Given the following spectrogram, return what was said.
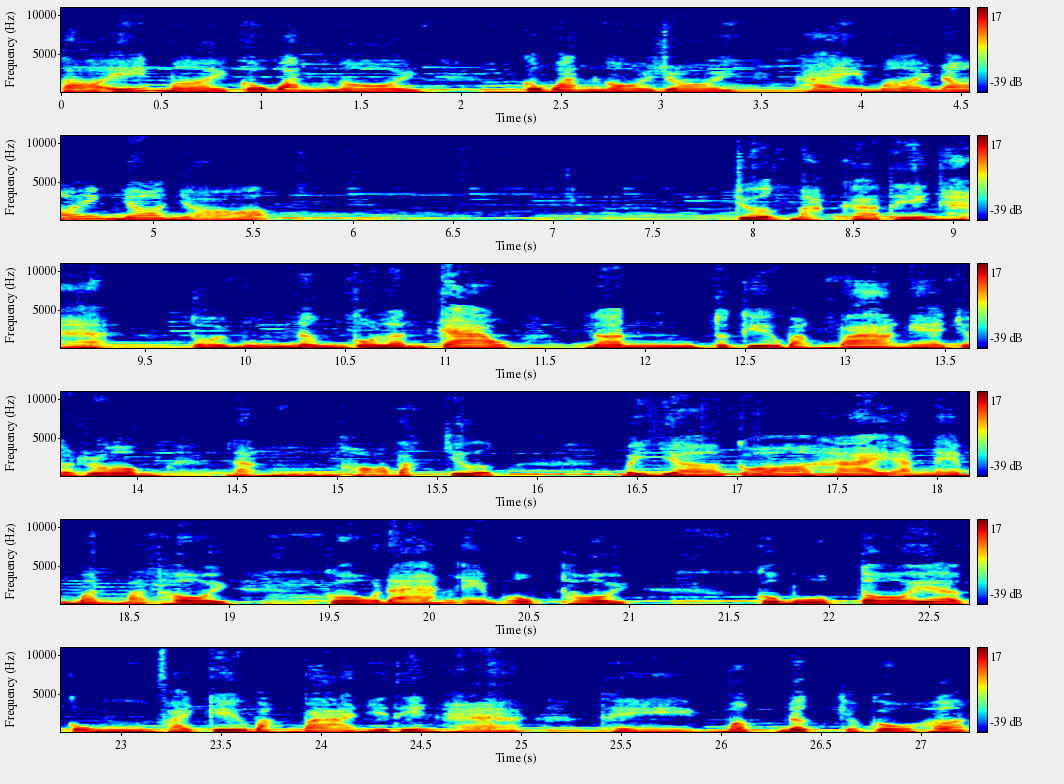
Tỏ ý mời cô quanh ngồi. Cô quanh ngồi rồi, thầy mới nói nho nhỏ. Trước mặt à, thiên hạ, tôi muốn nâng cô lên cao, nên tôi kêu bằng bà nghe cho rôm, đặng họ bắt trước. Bây giờ có hai anh em mình mà thôi, cô đáng em út thôi. Cô buộc tôi à, cũng phải kêu bằng bà như thiên hạ, thì mất đức cho cô hết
